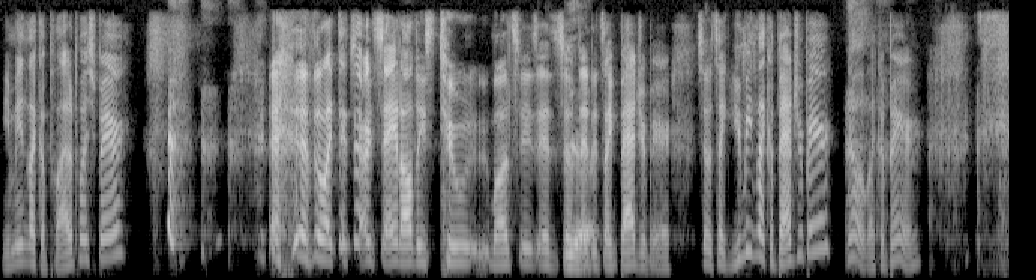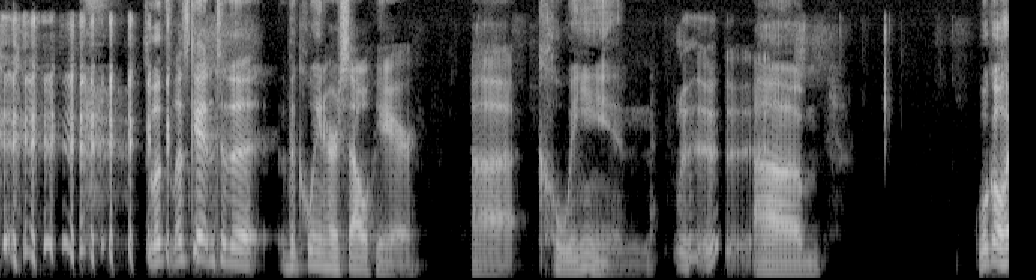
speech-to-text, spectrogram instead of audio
you mean like a platypus bear and they're like they start saying all these two monsters and so then it's like badger bear so it's like you mean like a badger bear no like a bear so let's let's get into the the queen herself here. Uh, queen. Ooh. Um, we'll go.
